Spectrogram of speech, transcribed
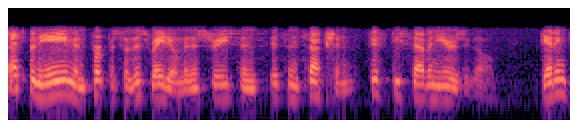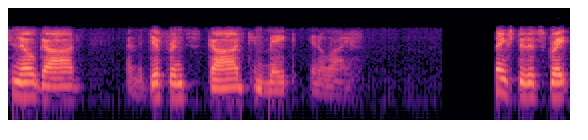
That's been the aim and purpose of this radio ministry since its inception 57 years ago getting to know God and the difference God can make in a life. Thanks to this great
